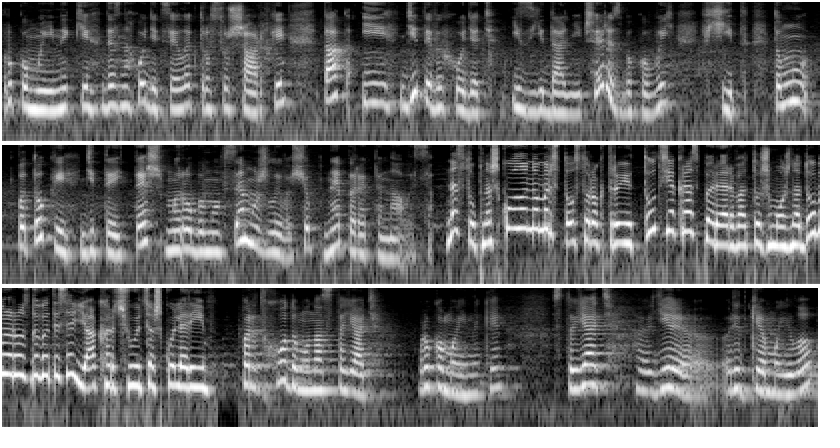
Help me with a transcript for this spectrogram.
рукомийники, де знаходяться електросушарки. Так і діти виходять із їдальні через боковий вхід. Тому потоки дітей теж ми робимо все можливе, щоб не перетиналися. Наступна школа номер 143. Тут якраз перерва, тож можна добре роздивитися, як харчуються школярі. Перед входом у нас стоять рукомийники, стоять, е, є рідке мило,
